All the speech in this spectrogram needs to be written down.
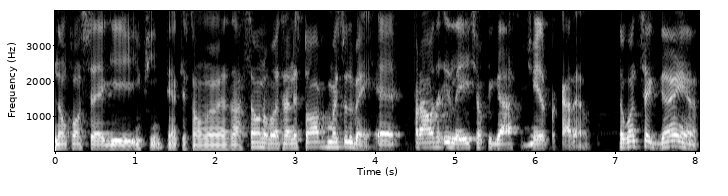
não consegue, enfim, tem a questão da alimentação, não vou entrar nesse tópico, mas tudo bem. É, fralda e leite é o que gasta dinheiro pra caramba. Então, quando você ganha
